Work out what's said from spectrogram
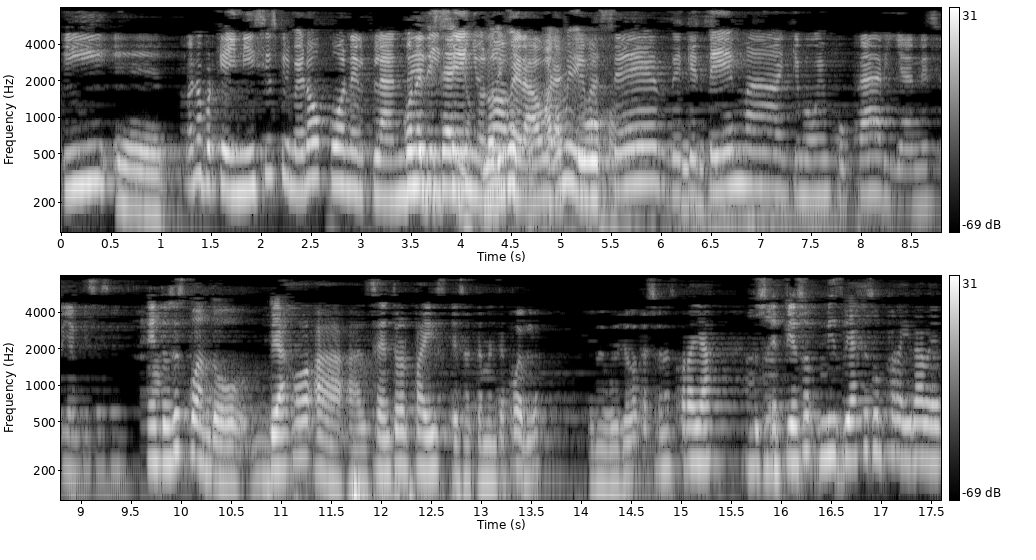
Y eh, Bueno, porque inicias primero con el plan Con de el diseño, lo ¿no? dibujo, a ver, ahora qué va a ser, de Sí, qué sí, sí. tema, en qué me voy a enfocar y ya en eso ya empiezas a hacer. entonces cuando viajo a- al centro del país, exactamente a Puebla, que me voy de vacaciones para allá, pues empiezo, mis viajes son para ir a ver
